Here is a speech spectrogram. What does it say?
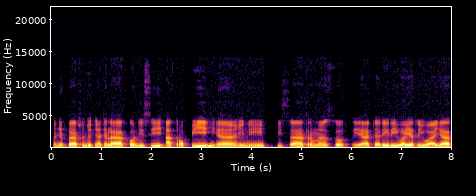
penyebab selanjutnya adalah kondisi atropi ya ini bisa termasuk ya dari riwayat-riwayat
